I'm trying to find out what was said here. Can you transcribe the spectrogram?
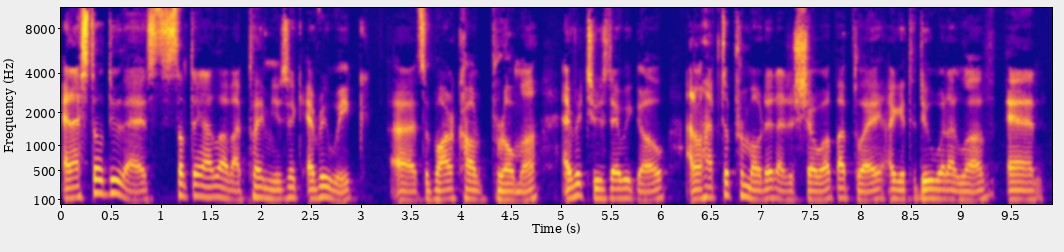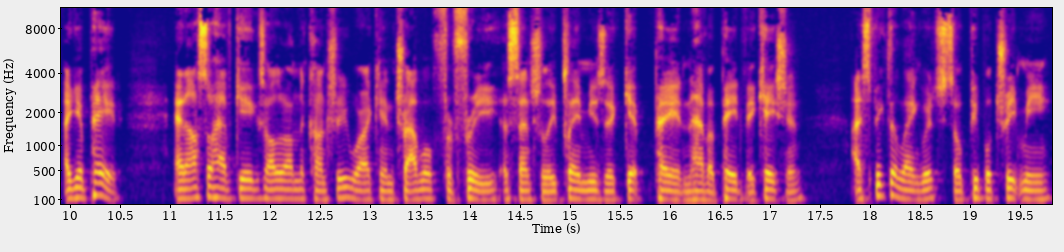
and I still do that. It's something I love. I play music every week. Uh, it's a bar called Broma. Every Tuesday we go. I don't have to promote it. I just show up. I play. I get to do what I love, and I get paid. And I also have gigs all around the country where I can travel for free, essentially play music, get paid, and have a paid vacation. I speak the language, so people treat me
